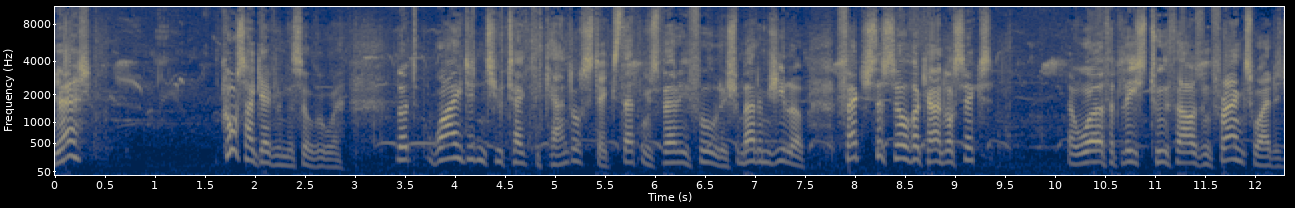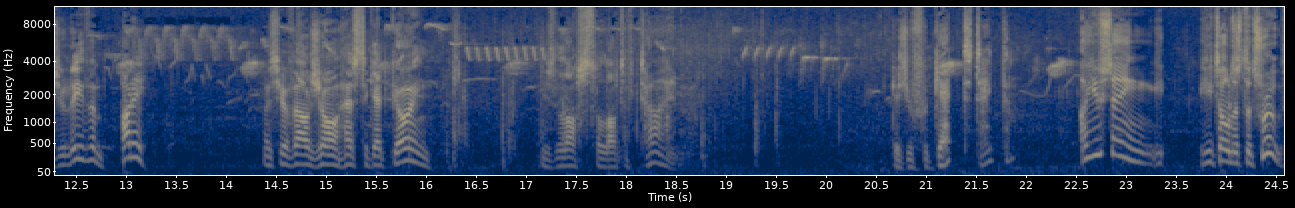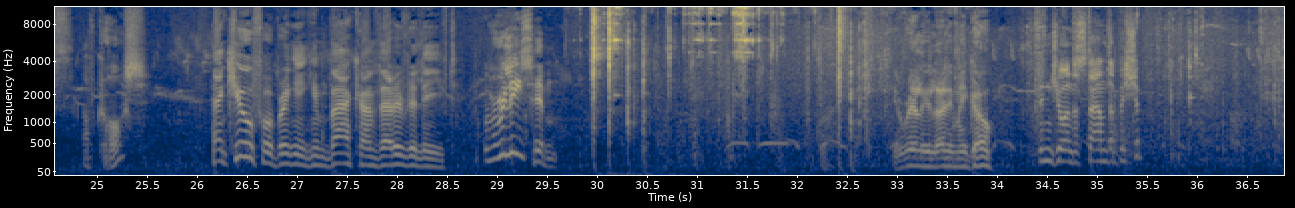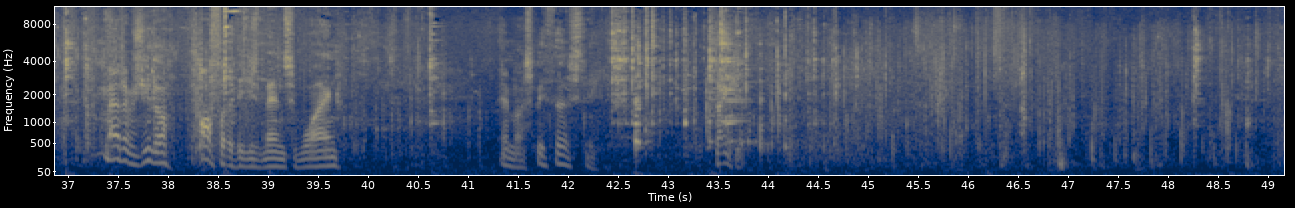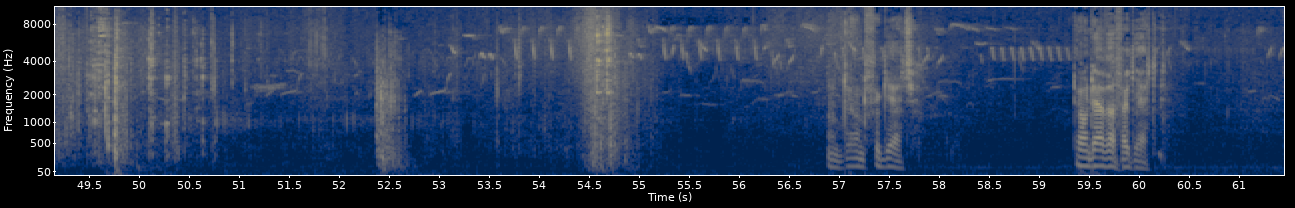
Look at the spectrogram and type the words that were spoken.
Yes. Of course I gave him the silverware. But why didn't you take the candlesticks? That was very foolish. Madame Gillot, fetch the silver candlesticks. They're worth at least 2,000 francs. Why did you leave them? Hurry. Monsieur Valjean has to get going. He's lost a lot of time. Did you forget to take them? Are you saying he told us the truth? Of course. Thank you for bringing him back. I'm very relieved. Release him. You're really letting me go? Didn't you understand the bishop? Madame Gillot, offer these men some wine. They must be thirsty. Thank you. And don't forget. Don't ever forget.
